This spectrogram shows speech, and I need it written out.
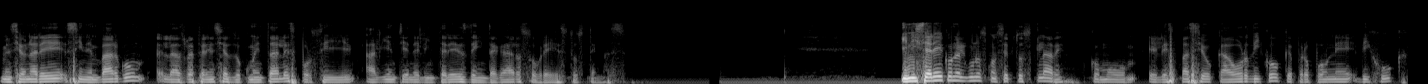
Mencionaré, sin embargo, las referencias documentales por si alguien tiene el interés de indagar sobre estos temas. Iniciaré con algunos conceptos clave, como el espacio caórdico que propone D. Hook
